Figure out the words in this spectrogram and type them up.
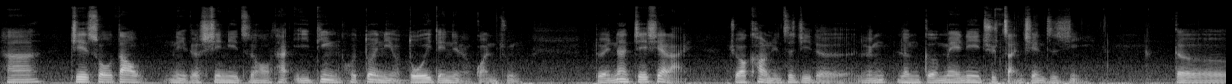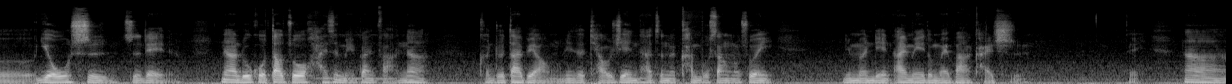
他接收到你的心意之后，他一定会对你有多一点点的关注。对，那接下来就要靠你自己的人人格魅力去展现自己的优势之类的。那如果到最后还是没办法，那可能就代表你的条件他真的看不上了，所以你们连暧昧都没办法开始。对，那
